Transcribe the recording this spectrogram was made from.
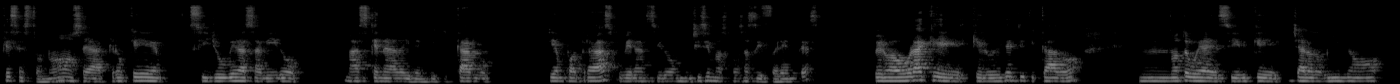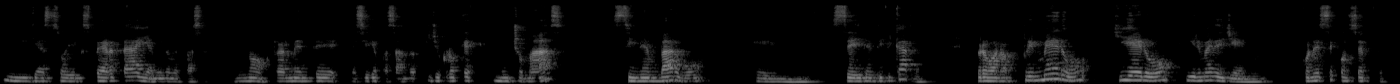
¿qué es esto, no? O sea, creo que si yo hubiera sabido más que nada identificarlo tiempo atrás, hubieran sido muchísimas cosas diferentes. Pero ahora que, que lo he identificado, no te voy a decir que ya lo domino y ya soy experta y a mí no me pasa no, realmente me sigue pasando y yo creo que mucho más. Sin embargo, em, sé identificarlo. Pero bueno, primero quiero irme de lleno con este concepto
